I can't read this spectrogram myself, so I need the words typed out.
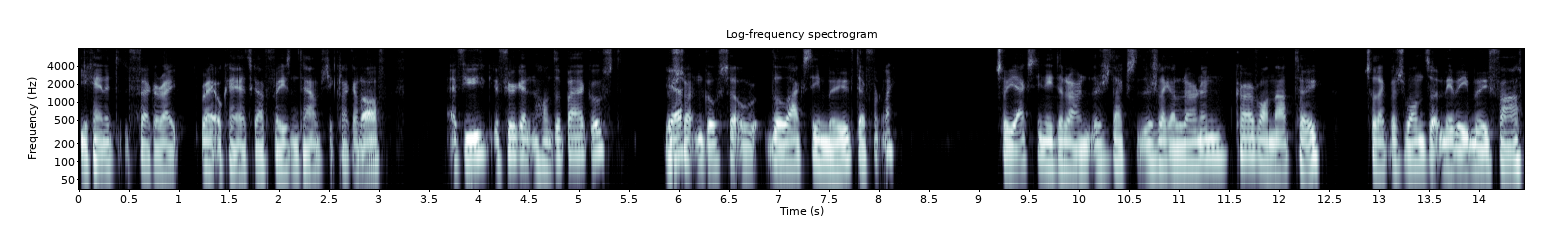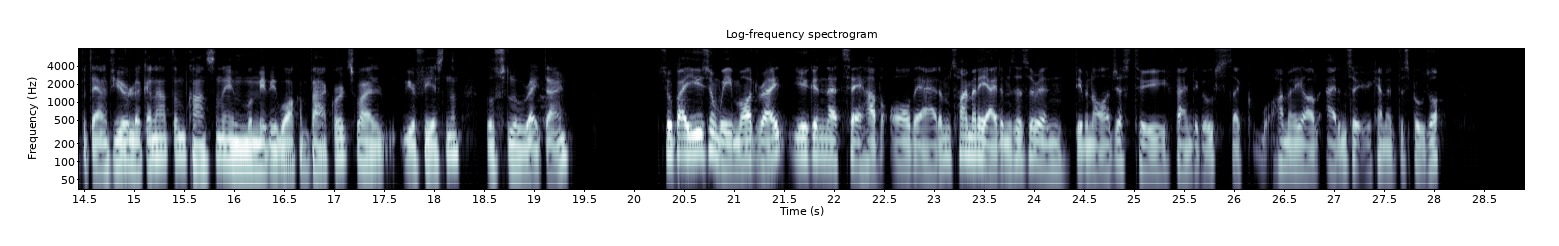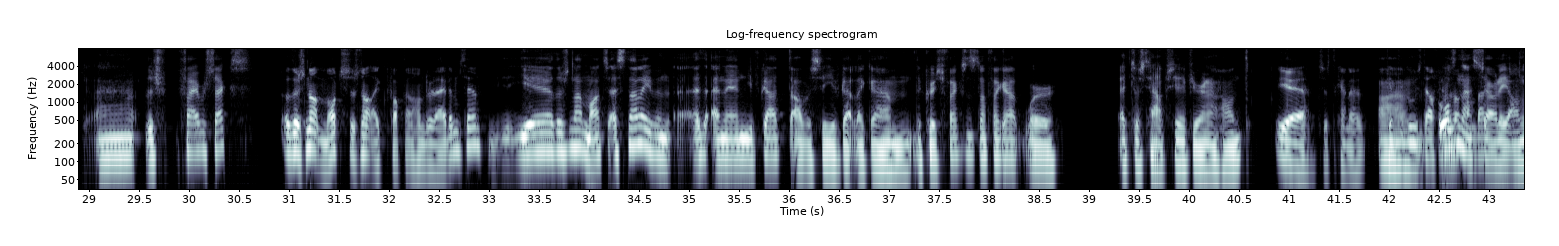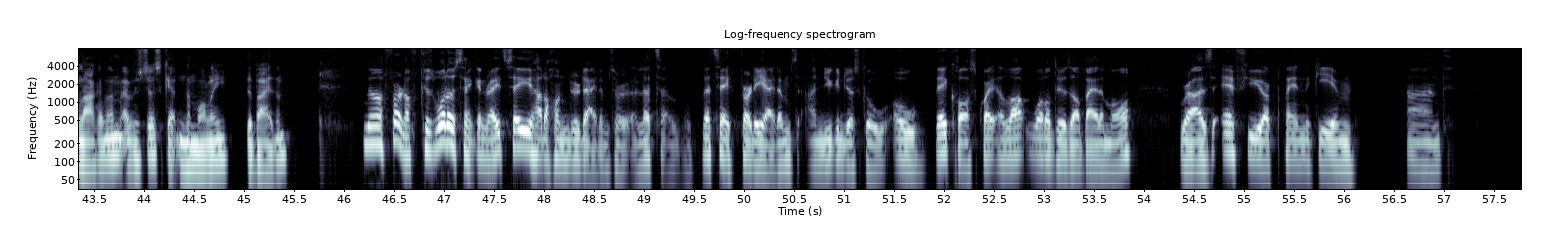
you kind of figure out right. Okay, it's got freezing temps. You click it off. If you if you're getting hunted by a ghost, there's Yeah. certain ghosts that will, they'll actually move differently. So you actually need to learn. There's actually there's like a learning curve on that too. So like there's ones that maybe move fast, but then if you're looking at them constantly and maybe walking backwards while you're facing them, they'll slow right down. so by using WeMod, right, you can let's say have all the items. How many items is there in Demonologist to find the ghosts? Like how many items at your kind of disposal? Uh, there's five or six. Oh, there's not much. There's not like fucking hundred items then. Yeah, there's not much. It's not even. uh, And then you've got obviously you've got like um the crucifix and stuff like that where it just helps you if you're in a hunt. Yeah, just kind of get the Um, ghost it wasn't and back. necessarily unlocking them. It was just getting the money to buy them. No, fair enough. Because what I was thinking, right? Say you had hundred items, or let's uh, let's say thirty items, and you can just go, "Oh, they cost quite a lot." What I'll do is I'll buy them all. Whereas if you are playing the game, and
